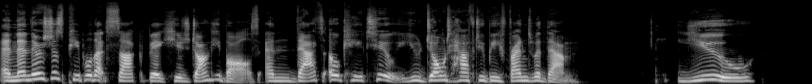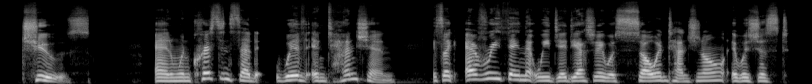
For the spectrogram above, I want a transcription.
And then there's just people that suck big, huge donkey balls. And that's okay too. You don't have to be friends with them. You choose. And when Kristen said with intention, it's like everything that we did yesterday was so intentional. It was just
